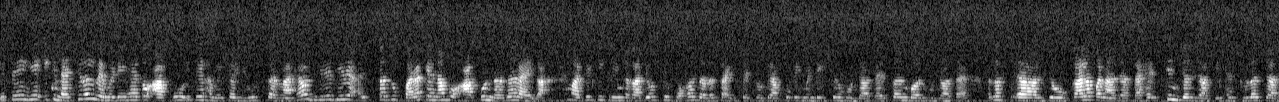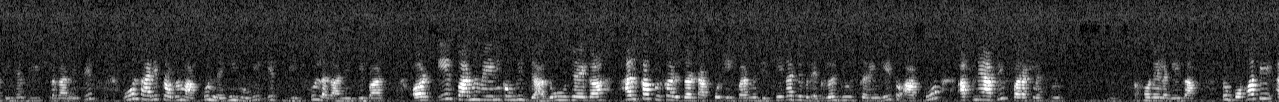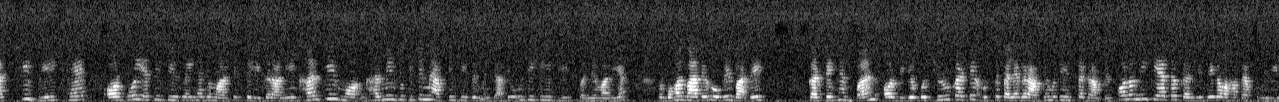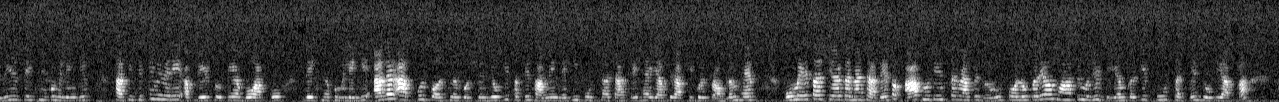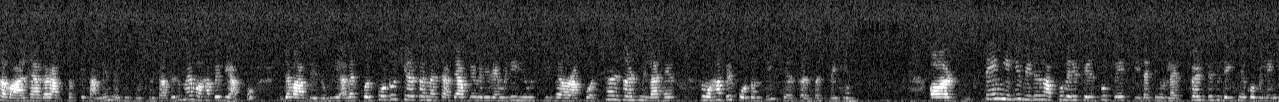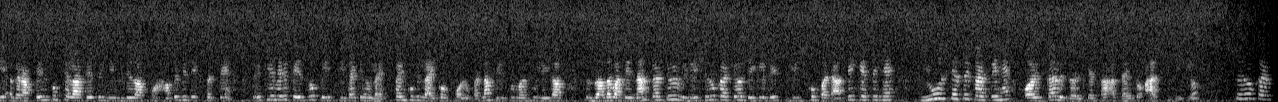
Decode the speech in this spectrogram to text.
इसे, ये एक नेचुरल रेमेडी है तो आपको इसे हमेशा यूज़ करना है और धीरे धीरे इसका जो फ़र्क है ना वो आपको नज़र आएगा। मार्केट की क्रीम लगाते हैं, उसके बहुत ज़्यादा साइड इफ़ेक्ट होते हैं। आपको पिगमेंटेशन हो जाता है सनबर्न हो जाता है। मतलब जो कालापन आ जाता है स्किन जल जाती है झुलस जाती है ब्लीच लगाने से, वो सारी प्रॉब्लम आपको नहीं होगी इस ब्लीच को लगाने के बाद। और एक बार में मैं ये नहीं कहूँगी, जादू हो जाएगा। हल्का फुल्का रिज़ल्ट आपको एक बार में दिखेगा। जब रेगुलर यूज़ करेंगे तो आपको अपने आप ही फ़र्क महसूस होने लगेगा। तो बहुत ही अच्छी ब्लीच है और कोई ऐसी चीज़ नहीं है जो मार्केट से लेकर आनी है। घर की घर में जो किचन में आपकी चीज़ें मिल जाती है, उसी के ब्लीच बनने वाली है। तो बहुत बातें हो गई, बातें करते हैं बंद और वीडियो को शुरू करते हैं। उससे पहले अगर आपने मुझे इंस्टाग्राम पे फॉलो नहीं किया तो कर लीजिएगा, वहाँ पे आपको मेरी रील्स देखने को मिलेंगी साथ ही जितनी भी मेरी अपडेट्स होती हैं वो आपको देखने को मिलेंगी अगर आप कोई पर्सनल क्वेश्चन जो कि सबके सामने नहीं पूछना चाहते हैं या फिर आपकी कोई प्रॉब्लम है। वो मेरे साथ शेयर करना चाहते हैं तो आप मुझे इंस्टाग्राम पे ज़रूर फॉलो करें और वहाँ पे मुझे डीएम करके पूछ सकते हैं, जो भी आपका सवाल है। अगर आप सबके सामने नहीं पूछना चाहते तो मैं वहाँ पे भी आपको जवाब दे दूँगी। अगर कोई फ़ोटो शेयर करना चाहते हैं, आपने मेरी रेमेडी यूज़ की है और आपको अच्छा रिज़ल्ट मिला है तो वहाँ पे फ़ोटोज़ भी शेयर कर सकते हैं और सेम यही वीडियोस आपको मेरे फेसबुक पेज गीता किनू लाइफ स्टाइल पे भी देखने को मिलेंगे अगर आप फेसबुक चलाते हैं तो ये वीडियोस आप वहाँ पे भी देख सकते हैं तो इसलिए मेरे फेसबुक पेज गीता के लाइफ स्टाइल को भी लाइक और फॉलो करना बिल्कुल मत भूलिएगा। तो ज़्यादा बातें ना करते हुए वीडियो शुरू करते हैं और देख लेते ब्लीच को बनाते कैसे हैं यूज़ कैसे करते हैं और इसका रिज़ल्ट कैसा आता है। तो आज की वीडियो शुरू करते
